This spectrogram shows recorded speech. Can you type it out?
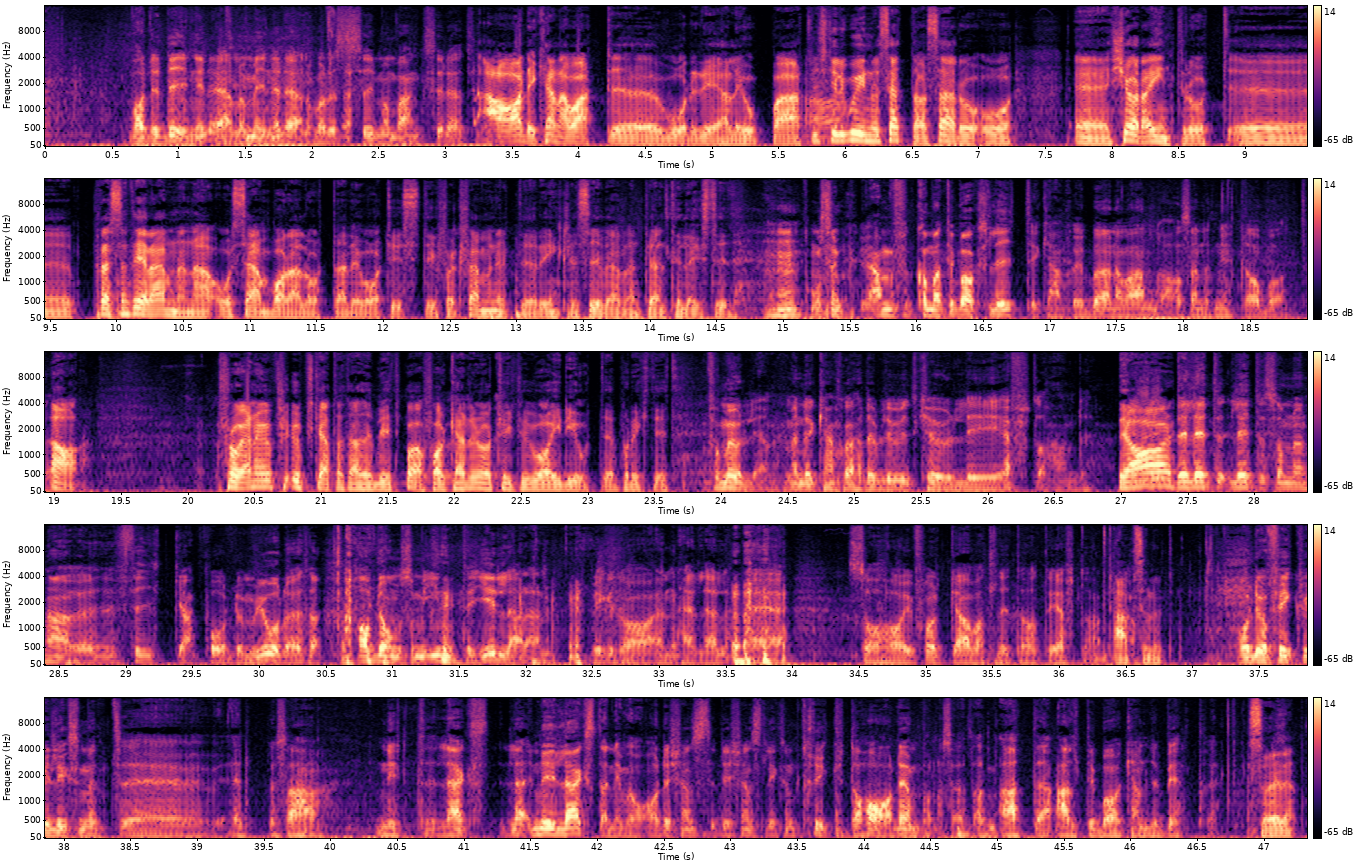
var det din idé eller min idé eller var det Simon Banks idé? Ja det kan ha varit eh, vår idé allihopa. Att ja. vi skulle gå in och sätta oss här och, och eh, köra introt, eh, presentera ämnena och sen bara låta det vara tyst i 45 minuter inklusive eventuell tilläggstid. Mm. Och sen ja, komma tillbaks lite kanske i början av andra och sen ett nytt avbrott. Ja. Frågan är hur uppskattat det hade blivit bara. Folk hade nog tyckt vi var idioter på riktigt. Förmodligen, men det kanske hade blivit kul i efterhand. Ja. Det, är lite, lite som den här eh, fika-podden vi gjorde. Så, av de som inte gillar den, vilket var en hel del, eh, så har ju folk garvat lite åt det i efterhand. Absolut. Och då fick vi liksom ett, eh, ett så här nytt lägst, lä, ny lägstanivå och det känns, det känns liksom tryggt att ha den på något sätt. Att, att det alltid bara kan bli bättre. Så är det.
